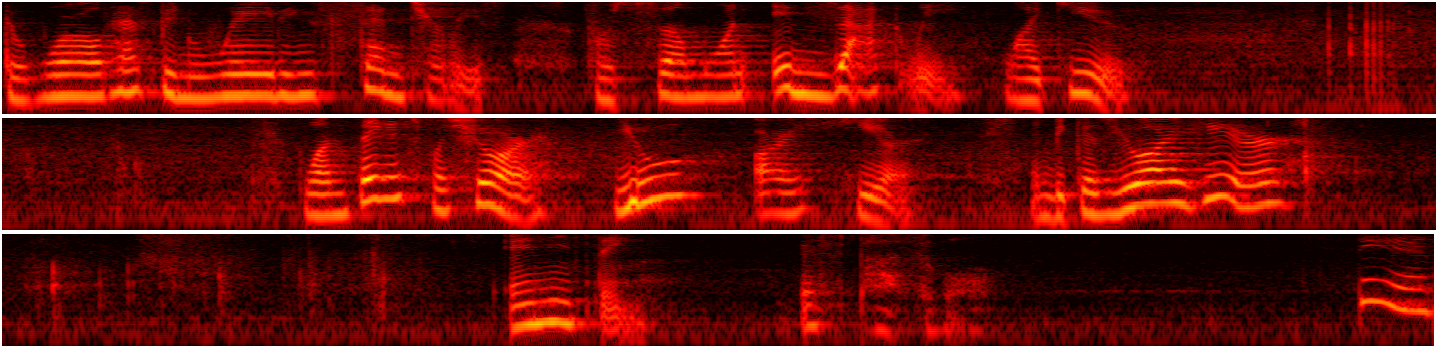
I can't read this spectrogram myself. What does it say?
the world has been waiting centuries for someone exactly like you. One thing is for sure you are here. And because you are here, anything is possible. The end.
